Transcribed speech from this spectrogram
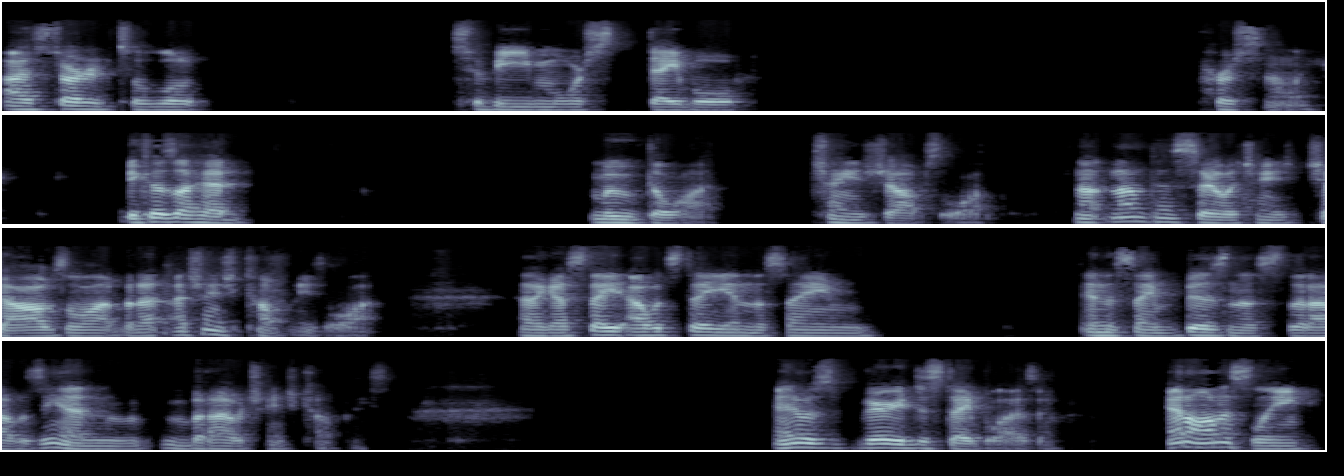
i started to look to be more stable personally because i had moved a lot, changed jobs a lot. Not not necessarily changed jobs a lot, but I, I changed companies a lot. Like I stay, I would stay in the same in the same business that I was in, but I would change companies. And it was very destabilizing. And honestly,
